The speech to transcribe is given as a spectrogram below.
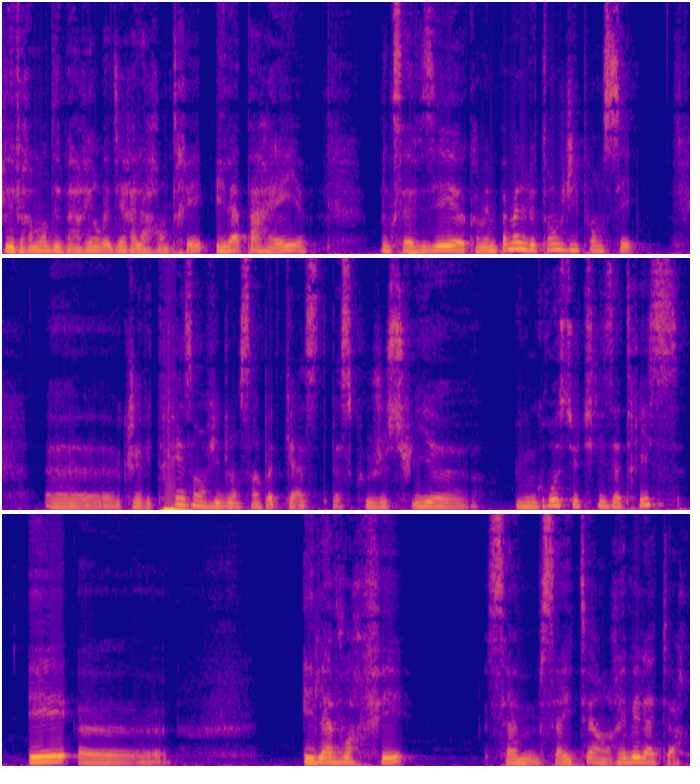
l'ai vraiment démarré, on va dire, à la rentrée. Et là, pareil. Donc, ça faisait euh, quand même pas mal de temps que j'y pensais. que j'avais très envie de lancer un podcast parce que je suis une grosse utilisatrice et, l'avoir fait, ça a été un révélateur.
